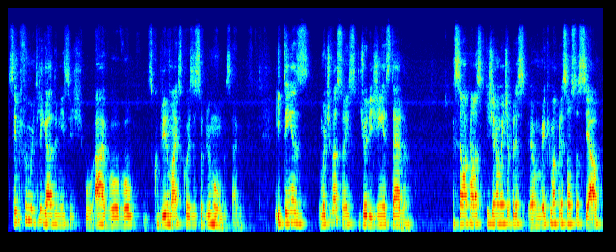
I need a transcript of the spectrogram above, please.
sempre fui muito ligado nisso de tipo, ah, vou, vou descobrir mais coisas sobre o mundo, sabe? E tem as motivações de origem externa. São aquelas que geralmente é, meio que uma pressão social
